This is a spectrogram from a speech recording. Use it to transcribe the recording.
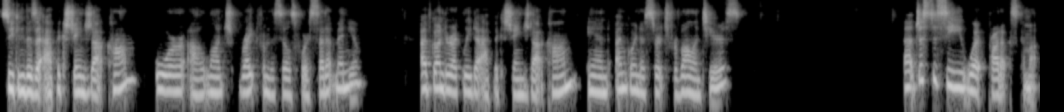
So you can visit appexchange.com or uh, launch right from the Salesforce setup menu. I've gone directly to appexchange.com and I'm going to search for volunteers uh, just to see what products come up.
